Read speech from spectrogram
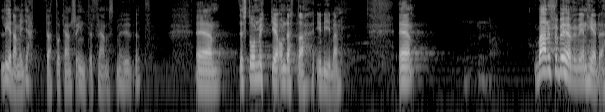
leda med hjärtat och kanske inte främst med huvudet. Eh, det står mycket om detta i Bibeln. Eh, varför behöver vi en herde?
